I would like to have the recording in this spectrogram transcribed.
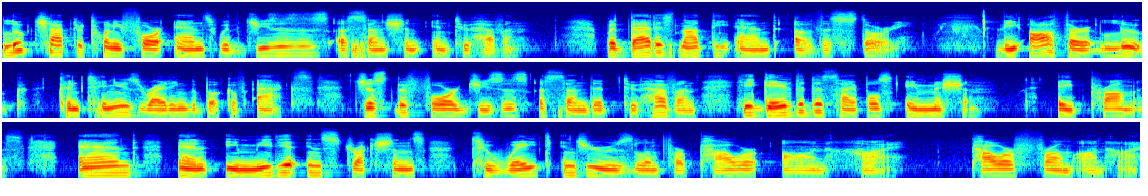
Luke chapter 24 ends with Jesus' ascension into heaven. But that is not the end of the story. The author, Luke, continues writing the book of Acts. Just before Jesus ascended to heaven, he gave the disciples a mission, a promise, and an immediate instructions to wait in Jerusalem for power on high, power from on high.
